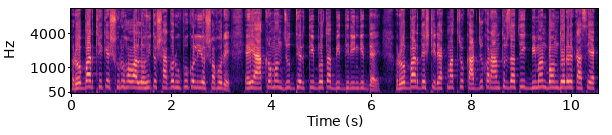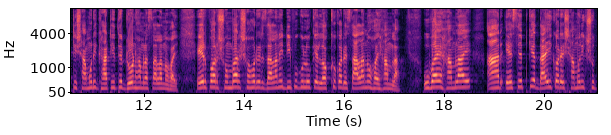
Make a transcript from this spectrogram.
রোববার থেকে শুরু হওয়া লোহিত সাগর উপকূলীয় শহরে এই আক্রমণ যুদ্ধের তীব্রতা বৃদ্ধির ইঙ্গিত দেয়। রোববার দেশটির একমাত্র কার্যকর আন্তর্জাতিক বিমানবন্দরের কাছে একটি সামরিক ঘাঁটিতে ড্রোন হামলা চালানো হয়। এরপর সোমবার শহরের জ্বালানি ডিপুগুলোকে লক্ষ্য করে চালানো হয় হামলা। উভয় হামলায় আর এসএফকে দায়ী করে সামরিক সূত্র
